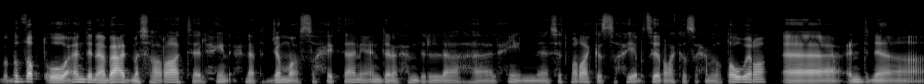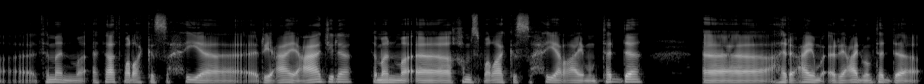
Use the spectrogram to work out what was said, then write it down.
بالضبط. وعندنا بعد مسارات الحين إحنا في التجمع الصحي الثاني عندنا الحمد لله الحين ست مراكز صحية بتصير مراكز صحية متطورة. آه، عندنا ثمان ثلاث مراكز صحية رعاية عاجلة ثمان آه، خمس مراكز صحية رعاية ممتدة. آه، الرعايه الرعاية الممتدة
